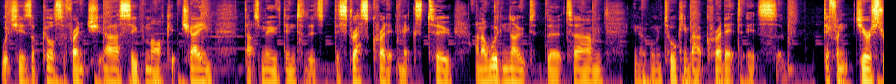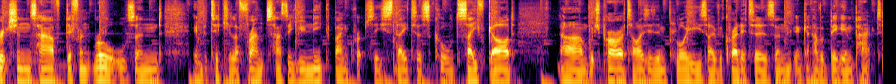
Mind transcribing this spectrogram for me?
which is of course a French uh, supermarket chain, that's moved into the distressed credit mix too. And I would note that um, you know when we're talking about credit, it's different jurisdictions have different rules, and in particular, France has a unique bankruptcy status called safeguard, um, which prioritises employees over creditors and, and, can have a big impact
